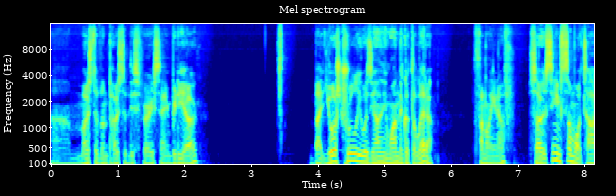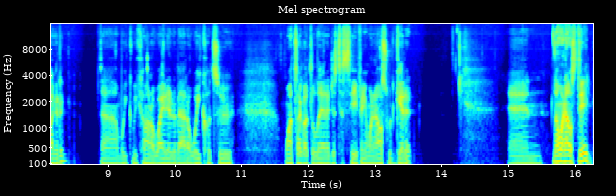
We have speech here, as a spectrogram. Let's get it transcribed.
Um, most of them posted this very same video. But yours truly was the only one that got the letter, funnily enough. So it seems somewhat targeted. Um, we we kind of waited about a week or two once I got the letter just to see if anyone else would get it. And no one else did.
